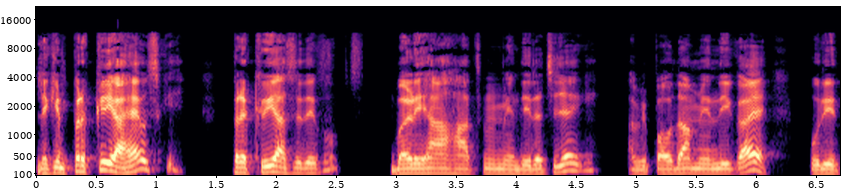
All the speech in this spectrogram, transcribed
लेकिन प्रक्रिया है उसकी। प्रक्रिया से देखो, बढ़िया हाथ में मेहंदी रच जाएगी। अभी पौधा मेहंदी का है, पूरी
